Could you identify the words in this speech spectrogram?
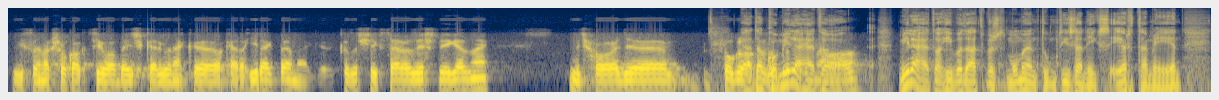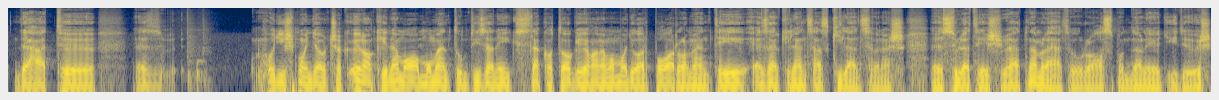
viszonylag sok akcióval be is kerülnek akár a hírekbe, meg közösségszervezést végeznek. Úgyhogy foglalkozunk. Hát akkor mi lehet, a, mi lehet a hiba, de hát most Momentum 10X értem én, de hát ez hogy is mondjam, csak ön, aki nem a Momentum 10X-nek a tagja, hanem a Magyar Parlamenté 1990-es születésű, hát nem lehet róla azt mondani, hogy idős,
